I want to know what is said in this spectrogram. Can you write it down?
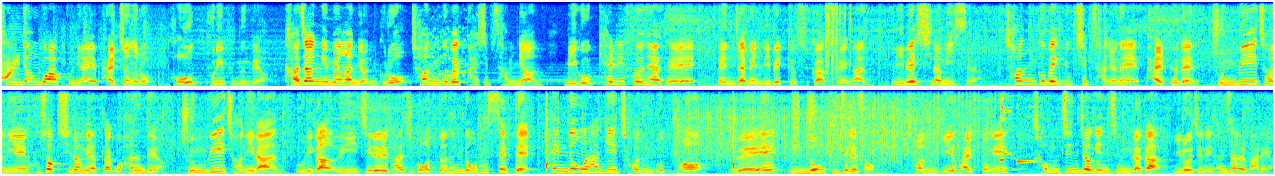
신경과학 분야의 발전으로 더욱 불이 붙는데요. 가장 유명한 연구로 1983년 미국 캘리포니아 대의 벤자민 리벳 교수가 수행한 리벳 실험이 있어요. 1964년에 발표된 준비 전이의 후속 실험이었다고 하는데요. 준비 전이란 우리가 의지를 가지고 어떤 행동을 했을 때 행동을 하기 전부터 뇌의 운동 피질에서 전기 활동의 점진적인 증가가 이루어지는 현상을 말해요.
